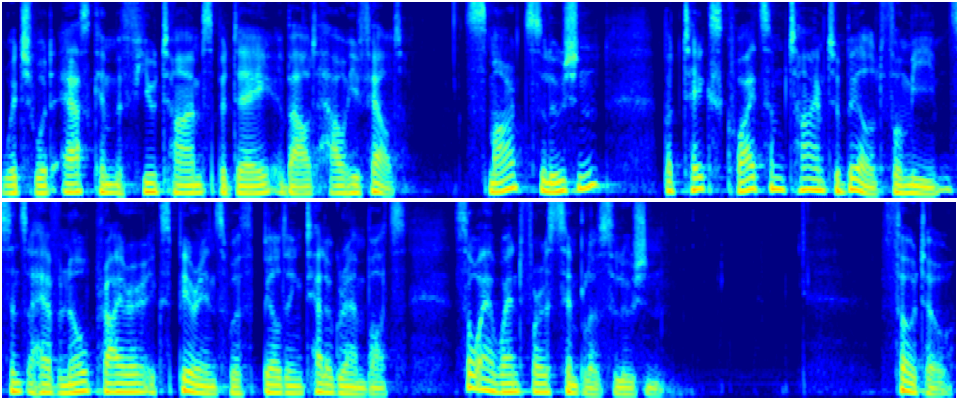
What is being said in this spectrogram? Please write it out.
which would ask him a few times per day about how he felt. Smart solution, but takes quite some time to build for me since I have no prior experience with building Telegram bots, so I went for a simpler solution. Photo.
